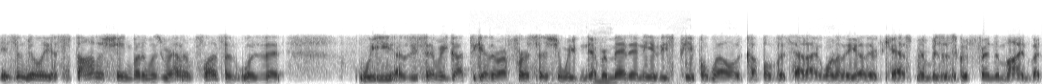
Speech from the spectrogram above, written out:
isn't really astonishing, but it was rather pleasant, was that we, as we said, we got together our first session. We'd never met any of these people. Well, a couple of us had. I one of the other cast members is a good friend of mine, but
